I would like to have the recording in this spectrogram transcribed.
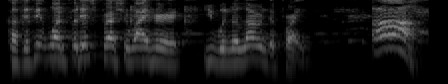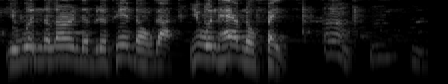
Because if it wasn't for this pressure right here, you wouldn't have learned to pray. Oh. You wouldn't have learned to depend on God. You wouldn't have no faith. Mm, mm, mm.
